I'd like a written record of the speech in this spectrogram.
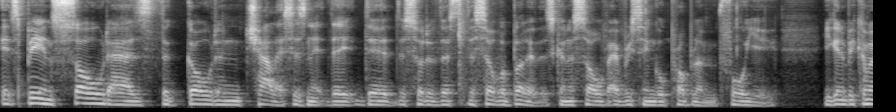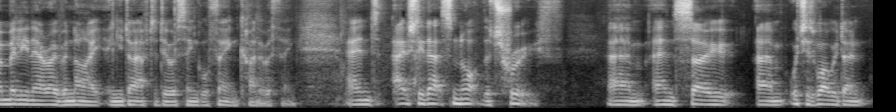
it's being sold as the golden chalice, isn't it? The the the sort of the, the silver bullet that's going to solve every single problem for you. You're going to become a millionaire overnight, and you don't have to do a single thing, kind of a thing. And actually, that's not the truth. Um, and so, um, which is why we don't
